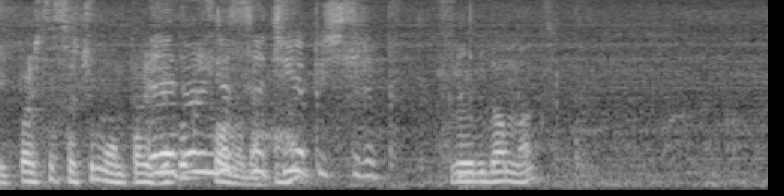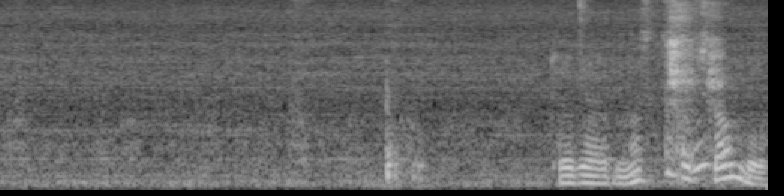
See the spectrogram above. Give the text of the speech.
İlk başta saçı montaj Evet yapıp önce sonra da. saçı Aha. yapıştırıp. Şuraya bir damlat. Tövbe yarabbim nasıl bir saç lan bu?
